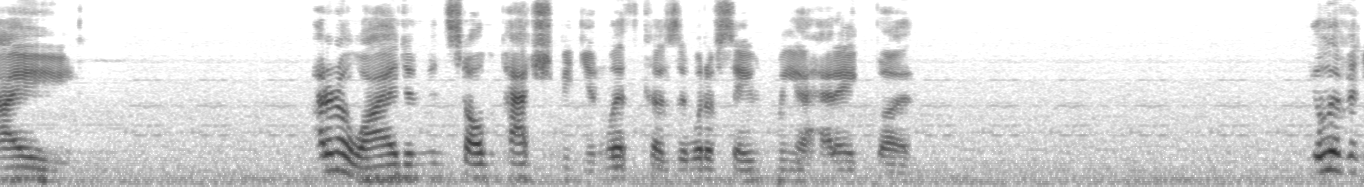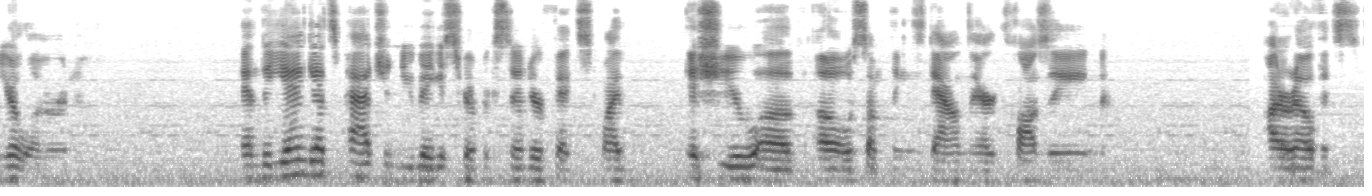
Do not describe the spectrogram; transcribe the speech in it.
I I don't know why I didn't install the patch to begin with because it would have saved me a headache, but you live and you learn. And the Yanget's patch in New Vegas Script Extender fixed my issue of oh something's down there causing I don't know if it's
